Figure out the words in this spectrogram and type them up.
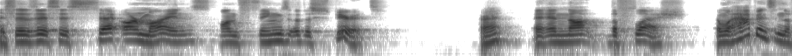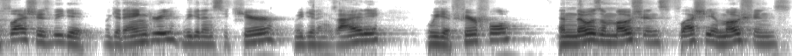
it says this, says, set our minds on things of the Spirit, right? And, and not the flesh. And what happens in the flesh is we get, we get angry, we get insecure, we get anxiety, we get fearful, and those emotions, fleshy emotions,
